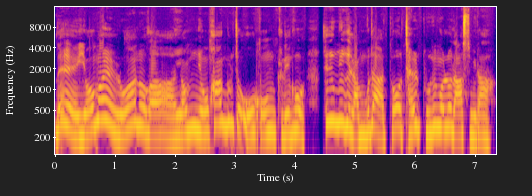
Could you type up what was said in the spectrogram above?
네, 여말 로아노가 염료 화금적 50 그리고 최종력이 람보다 더 잘 도는 걸로 나왔습니다.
